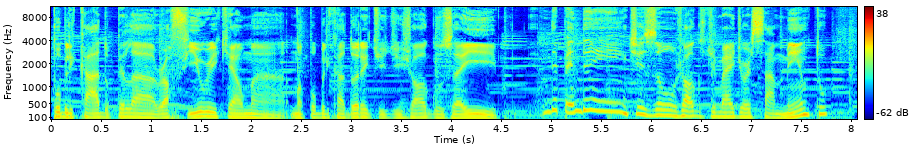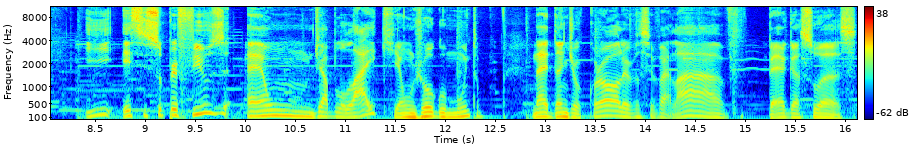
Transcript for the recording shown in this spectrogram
publicado pela Raw Fury, que é uma, uma publicadora de, de jogos aí independentes ou jogos de médio orçamento. E esse Superfuse é um Diablo-like, é um jogo muito, né, dungeon crawler, você vai lá, pega suas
